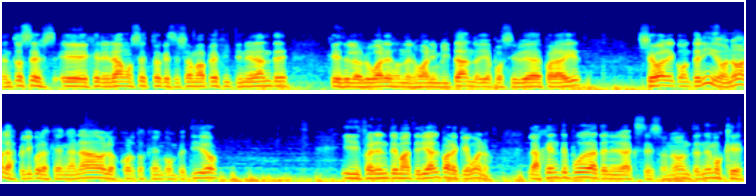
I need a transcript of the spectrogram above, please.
Entonces eh, generamos esto que se llama PEF itinerante, que es de los lugares donde nos van invitando y hay posibilidades para ir. Llevar el contenido, ¿no? Las películas que han ganado, los cortos que han competido y diferente material para que, bueno, la gente pueda tener acceso, ¿no? Entendemos que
